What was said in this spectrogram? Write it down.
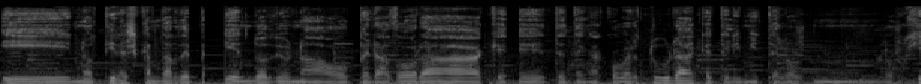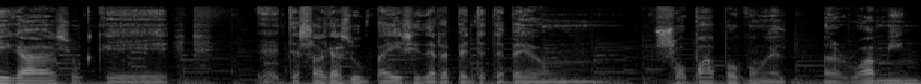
y no tienes que andar dependiendo de una operadora que te tenga cobertura, que te limite los, los gigas o que eh, te salgas de un país y de repente te pegue un sopapo con el roaming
